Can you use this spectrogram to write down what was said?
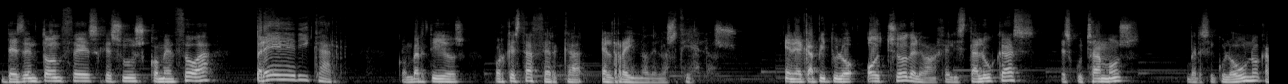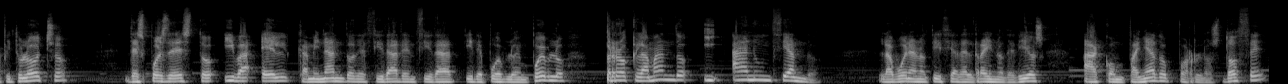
desde entonces Jesús comenzó a predicar, convertidos porque está cerca el reino de los cielos. En el capítulo 8 del evangelista Lucas escuchamos, versículo 1, capítulo 8, después de esto iba él caminando de ciudad en ciudad y de pueblo en pueblo, proclamando y anunciando la buena noticia del reino de Dios, acompañado por los doce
